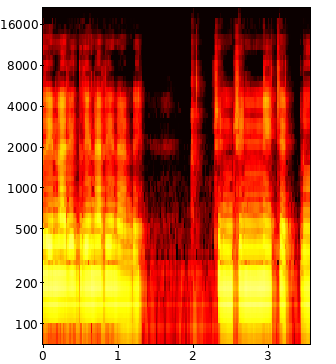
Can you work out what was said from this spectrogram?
గ్రీనరీ గ్రీనరీనండి. చిన్న చిన్ని చెట్లు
